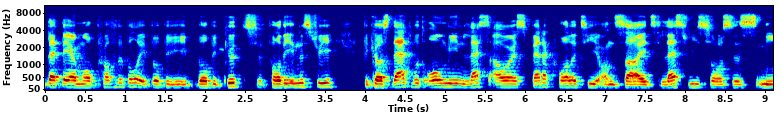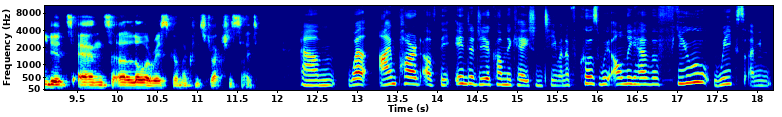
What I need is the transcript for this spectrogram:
that they are more profitable. It will be will be good for the industry because that would all mean less hours, better quality on site, less resources needed, and lower risk on the construction site. Um, well, I'm part of the Intergeo communication team, and of course, we only have a few weeks, I mean,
